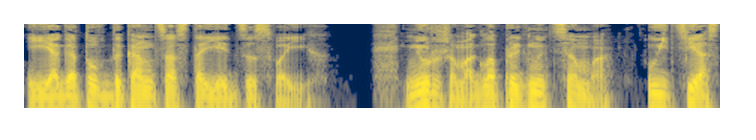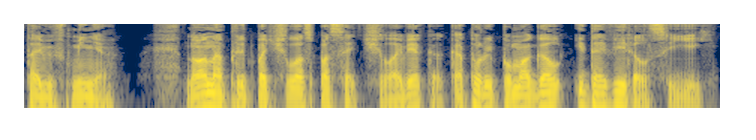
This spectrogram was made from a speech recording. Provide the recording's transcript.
и я готов до конца стоять за своих. Мюржа могла прыгнуть сама, уйти, оставив меня, но она предпочла спасать человека, который помогал и доверился ей.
